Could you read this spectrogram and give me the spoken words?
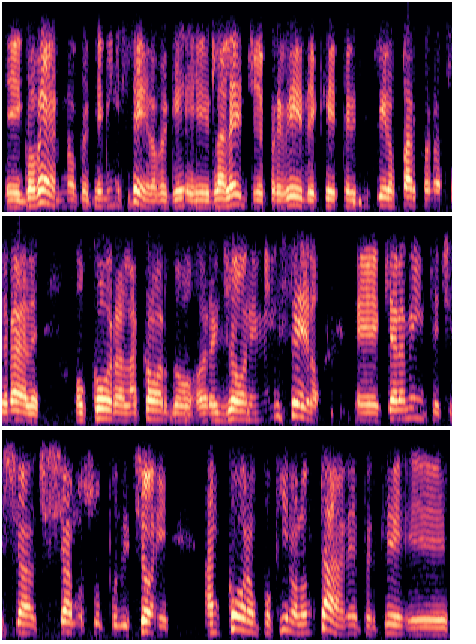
e governo, perché Ministero, perché eh, la legge prevede che per istituire un parco nazionale occorra l'accordo regione e Ministero, eh, chiaramente ci siamo, ci siamo, su posizioni ancora un pochino lontane perché eh,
